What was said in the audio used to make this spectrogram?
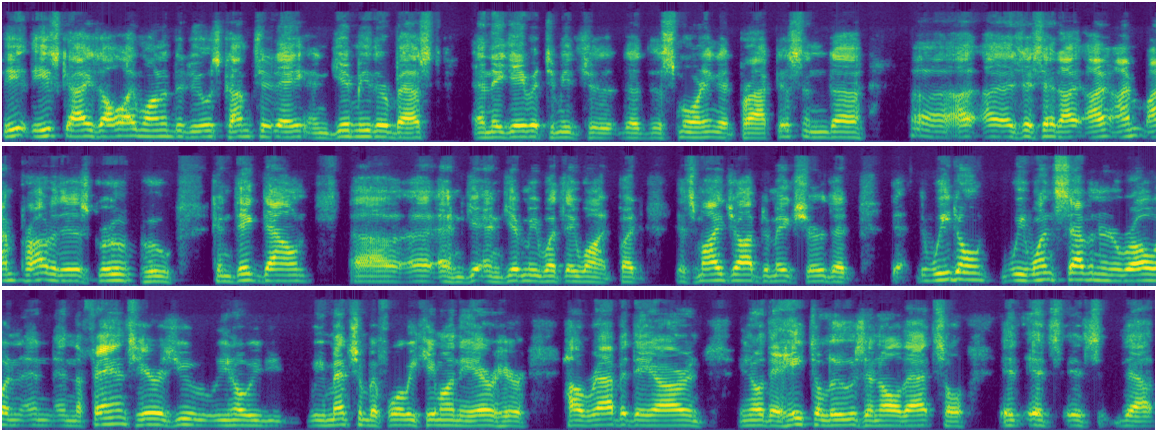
the, these guys, all I wanted to do is come today and give me their best, and they gave it to me to the, this morning at practice, and uh, uh, as I said, I, am I'm, I'm proud of this group who can dig down uh, and and give me what they want. But it's my job to make sure that we don't we won seven in a row, and and, and the fans here, as you you know we, we mentioned before we came on the air here, how rabid they are, and you know they hate to lose and all that. So it, it's it's the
